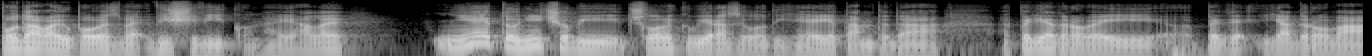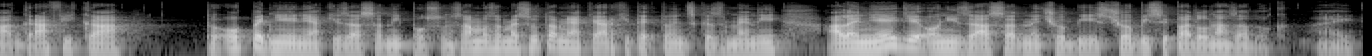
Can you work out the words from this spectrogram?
podávajú povedzme vyšší výkon. Hej? Ale nie je to nič, čo by človeku vyrazilo dých. Hej? Je tam teda 5-jadrová grafika, to opäť nie je nejaký zásadný posun. Samozrejme sú tam nejaké architektonické zmeny, ale nejde o nič zásadné, čo by, čo by si padol na zadok. Hej.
